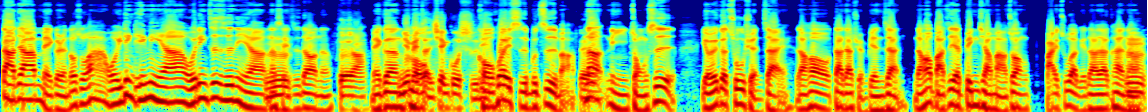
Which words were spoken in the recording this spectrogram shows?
大家每个人都说啊，我一定挺你啊，我一定支持你啊。那谁知道呢？对啊，每个人你有没有展现过实力？口惠实不至嘛。那你总是有一个初选在，然后大家选边站，然后把自己的兵强马壮。摆出来给大家看啊！嗯、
